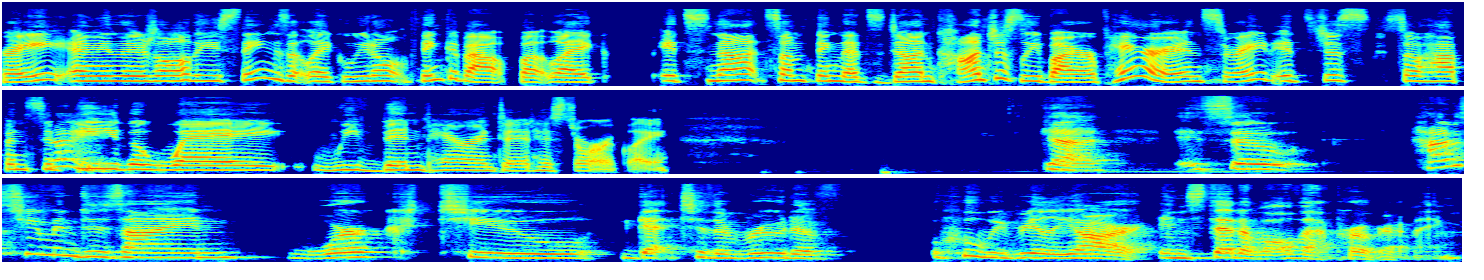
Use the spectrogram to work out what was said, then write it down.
right? I mean there's all these things that like we don't think about but like it's not something that's done consciously by our parents, right? It just so happens to right. be the way we've been parented historically. Yeah. Eh, so, how does human design work to get to the root of who we really are instead of all that programming?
